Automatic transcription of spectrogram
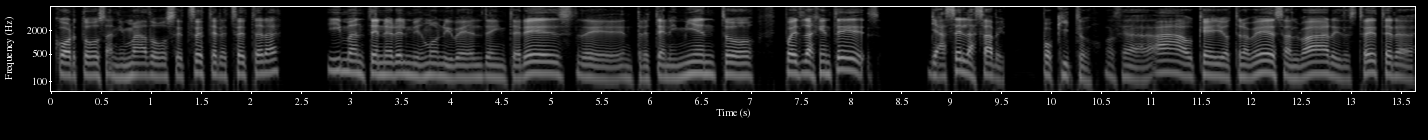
cortos, animados, etcétera, etcétera, y mantener el mismo nivel de interés, de entretenimiento. Pues la gente ya se la sabe, poquito. O sea, ah, ok, otra vez, salvar, etcétera.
